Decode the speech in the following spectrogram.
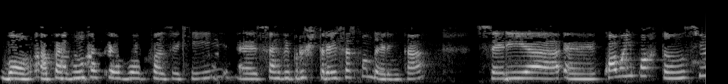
Bom, a pergunta que eu vou fazer aqui é, serve para os três responderem, tá? Seria é, qual a importância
